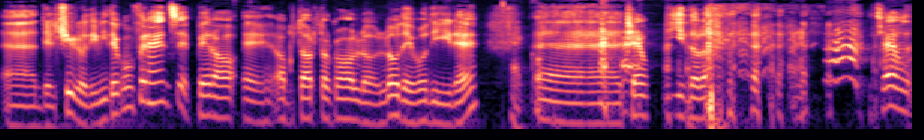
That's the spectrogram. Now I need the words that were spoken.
eh, del ciclo di videoconferenze, però eh, ho torto collo, lo devo dire, ecco. eh, c'è un titolo, c'è, un,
